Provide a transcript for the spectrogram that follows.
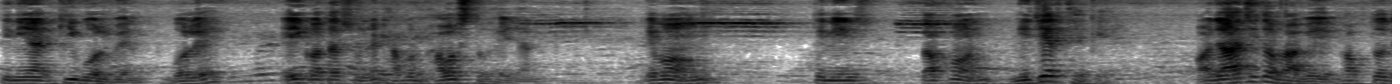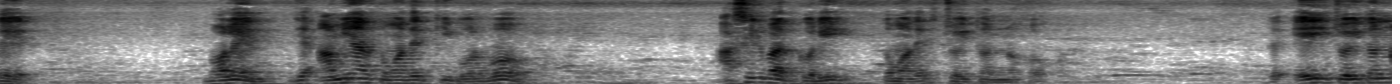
তিনি আর কি বলবেন? বলে এই কথা শুনে ঠাকুর ভাবস্থ হয়ে যান। এবং তিনি তখন নিজের থেকে অযাচিতভাবে ভক্তদের বলেন যে, আমি আর তোমাদের কি বলব? আশীর্বাদ করি তোমাদের চৈতন্য হোক। তো এই চৈতন্য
